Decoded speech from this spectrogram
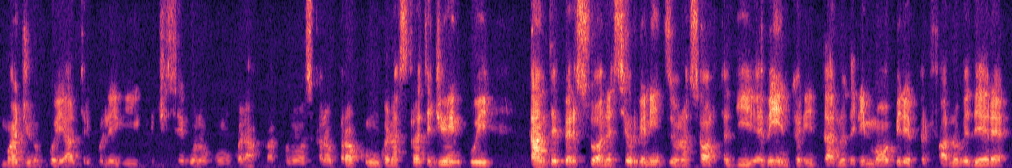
immagino poi altri colleghi che ci seguono comunque la, la, conoscano, però comunque è una strategia in cui tante persone si organizzano una sorta di evento all'interno dell'immobile per farlo vedere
